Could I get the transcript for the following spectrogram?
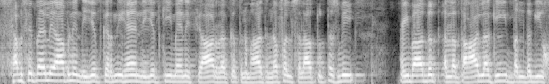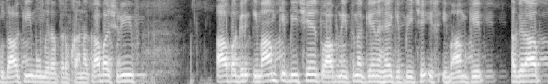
सबसे पहले आपने नीयत करनी है। नीयत की मैंने चार रकत नमाज़, नफल, सलात तस्बी इबादत अल्लाह ताला की, बंदगी खुदा की, मुँह मेरा तरफ़ खाना काबा शरीफ। आप अगर इमाम के पीछे हैं तो आपने इतना कहना है कि पीछे इस इमाम के अगर आप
